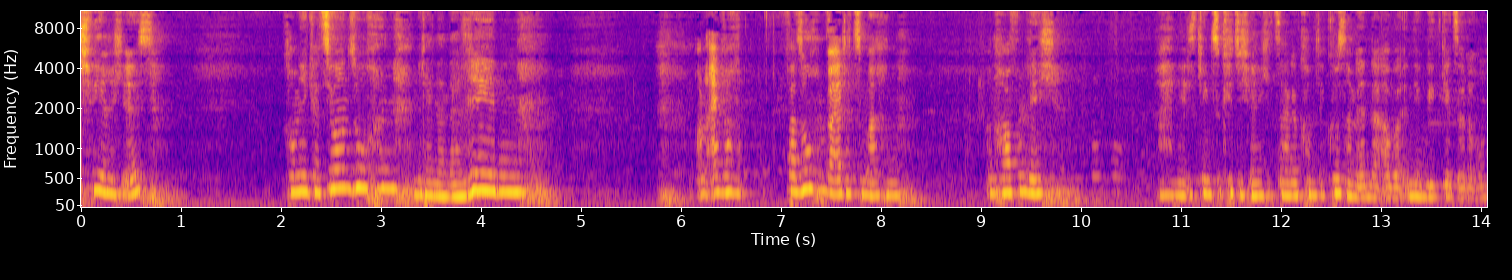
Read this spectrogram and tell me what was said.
schwierig ist. Kommunikation suchen, miteinander reden und einfach versuchen weiterzumachen. Und hoffentlich, ah nee, es klingt so kitschig, wenn ich jetzt sage, kommt der Kuss am Ende, aber in dem Weg geht es ja darum.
